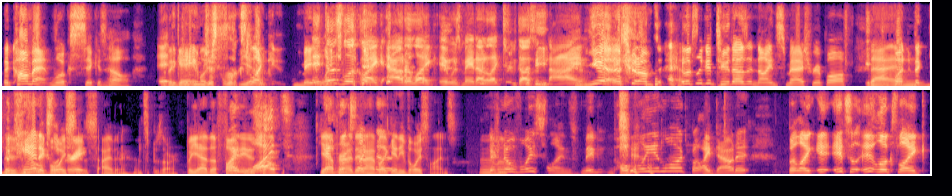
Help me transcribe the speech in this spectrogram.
the combat looks sick as hell. It- the, The game, game looks- just looks yeah. like made. It like does look shit. like out of like it was made out of like 2009. Yeah, Like, that's what I'm. It looks like a 2009 Smash ripoff. that But and the there's mechanics no look great. voices either. It's bizarre. But yeah, the fighting what? itself. Yeah, It apparently looks they don't like have like any voice lines. I don't There's know. no voice lines. Maybe hopefully in launch, but I doubt it. But like it, it's it looks like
